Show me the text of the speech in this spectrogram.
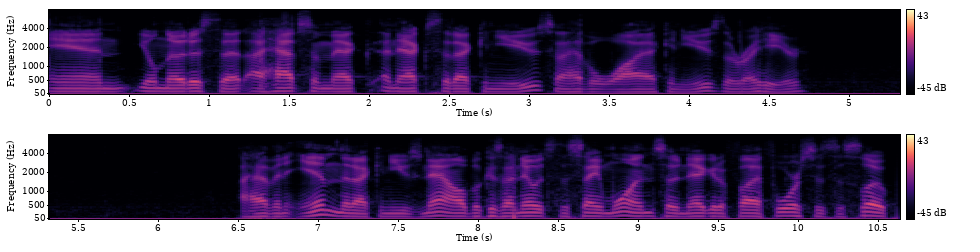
And you'll notice that I have some an x that I can use. I have a y I can use. They're right here. Have an m that I can use now because I know it's the same one, so negative 5 fourths is the slope.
